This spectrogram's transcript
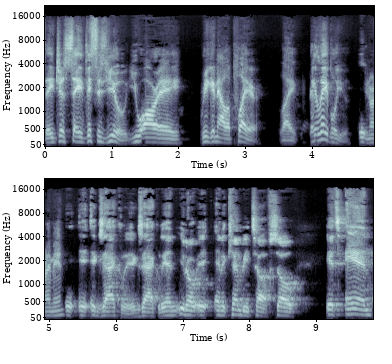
they just say this is you. You are a Regionalliga player. Like they label you. You know what I mean? Exactly, exactly. And you know, it, and it can be tough. So it's and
